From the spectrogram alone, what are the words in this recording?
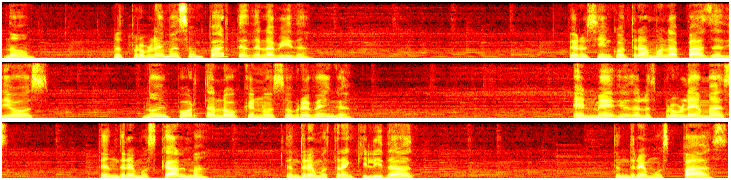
No, los problemas son parte de la vida. Pero si encontramos la paz de Dios, no importa lo que nos sobrevenga. En medio de los problemas tendremos calma, tendremos tranquilidad tendremos paz.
